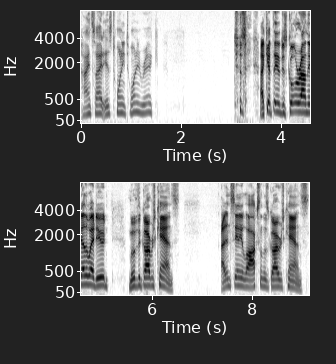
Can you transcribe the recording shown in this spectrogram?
Hindsight is 2020, Rick. Just I kept thinking, just go around the other way, dude. Move the garbage cans. I didn't see any locks on those garbage cans.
